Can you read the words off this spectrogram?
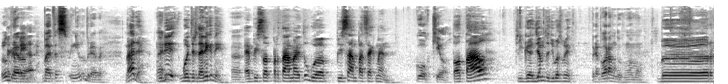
Lu berapa batas ini lu berapa? nggak ada Nggak jadi gue ceritain dikit nih Ah. episode pertama itu gue pisah 4 segmen Gokil. total 3 jam 17 menit Berapa orang tuh ngomong? ber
